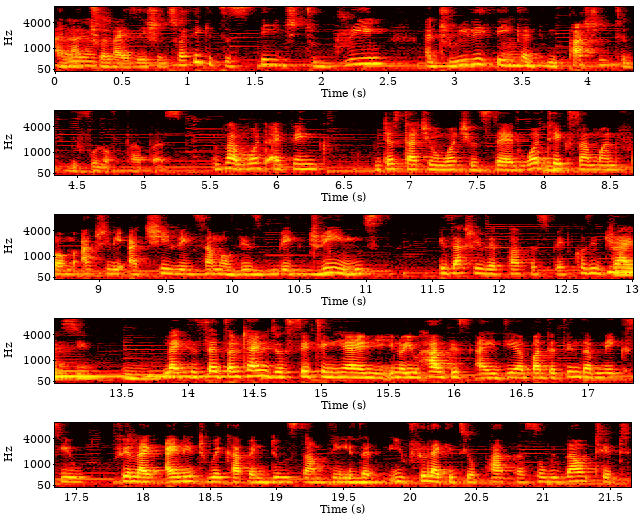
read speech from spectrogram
an actualization. So I think it's a stage to dream and to really think mm. and to be passionate and to be full of purpose. But what I think, just touching on what you said, what mm. takes someone from actually achieving some of these big dreams is actually the purpose bit because it drives you. Mm. Like you said, sometimes you're sitting here and you know you have this idea, but the thing that makes you feel like I need to wake up and do something is that you feel like it's your purpose. So without it,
